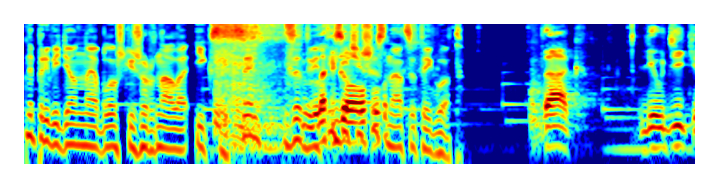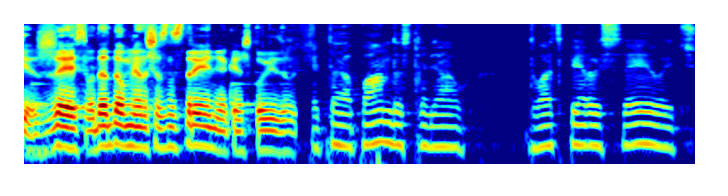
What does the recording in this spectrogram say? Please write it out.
на приведенной обложке журнала XXL за Let's go. 2016 год. Так, Лил Дики, жесть. Вот это у меня сейчас настроение, конечно, повесило. Это Панда стрелял. 21 Сейвидж.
